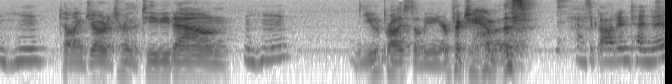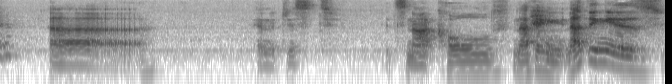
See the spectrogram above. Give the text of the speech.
Mm-hmm. telling Joe to turn the TV down. Mm-hmm. You'd probably still be in your pajamas. As God intended. Uh and it just it's not cold. Nothing nothing is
